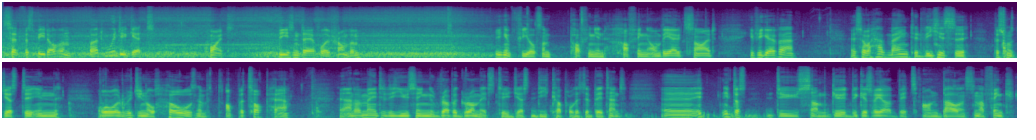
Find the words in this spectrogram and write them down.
set the speed of them. But we do get quite decent airflow from them. You can feel some puffing and huffing on the outside if you go there. So I have mounted these, uh, this one's just in all original holes up the top here and I've mounted it using rubber grommets to just decouple it a bit and uh, it, it does do some good because they are a bit unbalanced and I think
